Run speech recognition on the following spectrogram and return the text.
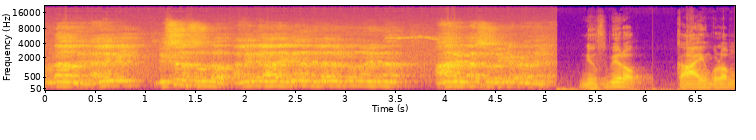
ഉണ്ടാകുന്നില്ല. അല്ലെങ്കിൽ ബിസിനസ് ഉണ്ടോ? അല്ലെങ്കിൽ അത് എങ്ങനെ നിലനിൽക്കുന്നു എന്ന് ആരും പരിശോധിക്കപ്പെടുന്നില്ല. ന്യൂസ് ബ്യൂറോ കായംകുളം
